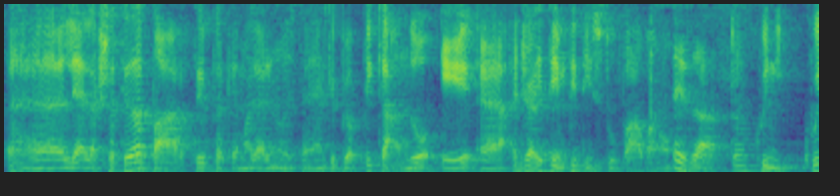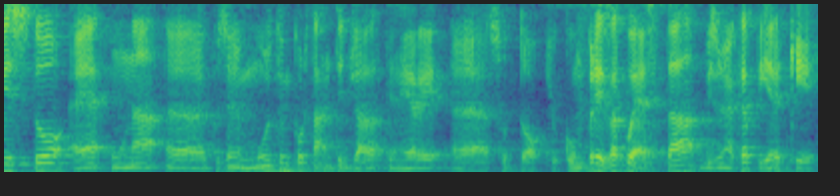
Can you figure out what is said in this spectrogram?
eh, le hai lasciate da parte perché magari non le stai neanche più applicando e eh, già ai tempi ti stufavano. Esatto. Quindi questo è una eh, questione molto importante già da tenere eh, sott'occhio. Compresa questa, bisogna capire che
